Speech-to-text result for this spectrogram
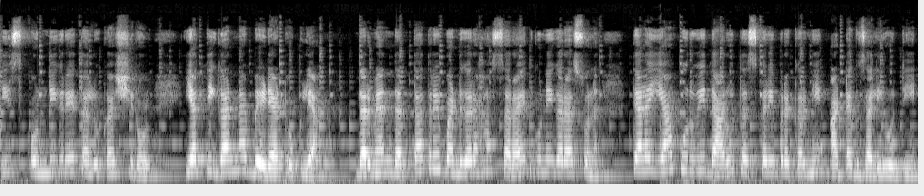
तीस कोंडिग्रे तालुका शिरोळ या तिघांना बेड्या ठोकल्या. दरम्यान दत्तात्रय बंडगर हा सराईत गुन्हेगार असून त्याला यापूर्वी दारू तस्करी प्रकरणी अटक झाली होती.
